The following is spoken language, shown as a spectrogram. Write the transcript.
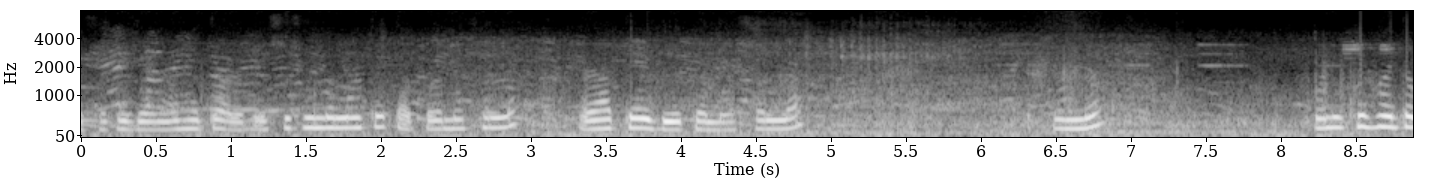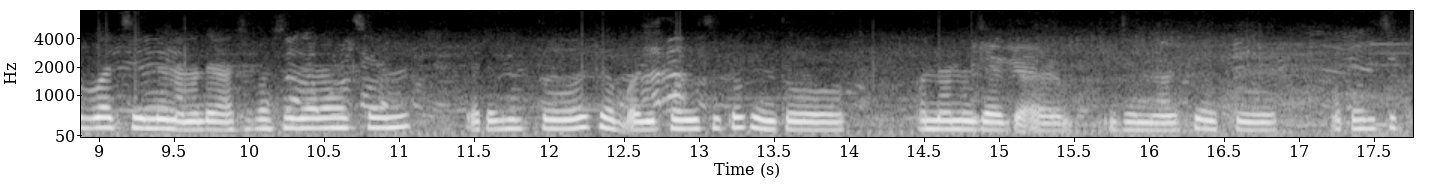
একসাথে জ্বালা হয়তো আরও বেশি সুন্দর লাগতো, তারপরে মশলা রাতের বিয়েতে মশলা সুন্দর অনেকে হয়তো বা চিনেন আমাদের আশেপাশে যারা আছেন, এটা কিন্তু সবারই পরিচিত, কিন্তু অন্যান্য জায়গার জন্য আর কি একটু অপরিচিত।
